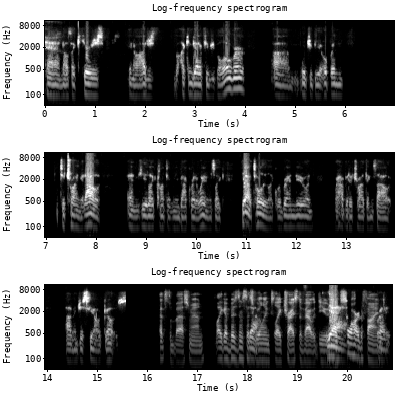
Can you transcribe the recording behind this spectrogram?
and I was like, "Here's, you know, I just I can get a few people over. Um, would you be open to trying it out?" And he like contacted me back right away and was like, "Yeah, totally. Like we're brand new and we're happy to try things out um, and just see how it goes." That's the best, man. Like a business that's Yeah. willing to like try stuff out with you. Yeah. It's so hard to find. Right?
